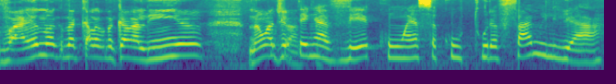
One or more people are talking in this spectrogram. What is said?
Vai na- naquela, naquela linha, não adianta. tem a ver com essa cultura familiar.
